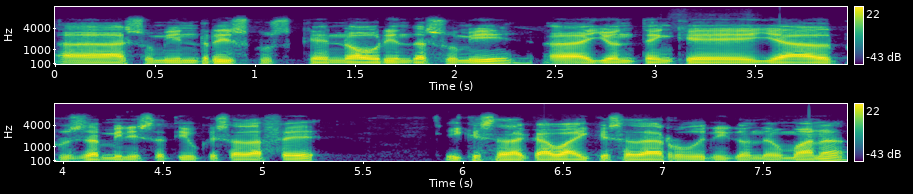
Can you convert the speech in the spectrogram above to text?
eh, assumint riscos que no haurien d'assumir. Eh, jo entenc que hi ha el procés administratiu que s'ha de fer i que s'ha d'acabar i que s'ha de rodonir com Déu mana,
